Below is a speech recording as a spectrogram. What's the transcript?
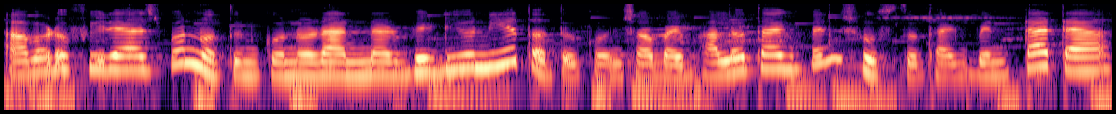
আবারও ফিরে আসব নতুন কোনো রান্নার ভিডিও নিয়ে। ততক্ষণ সবাই ভালো থাকবেন, সুস্থ থাকবেন। টাটা!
